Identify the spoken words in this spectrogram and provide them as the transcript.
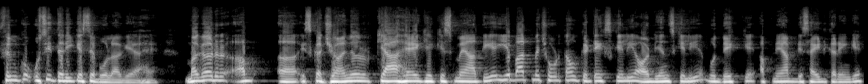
फ़िल्म को उसी तरीके से बोला गया है। मगर अब इसका जॉनर क्या है कि किसमें आती है, ये बात मैं छोड़ता हूँ क्रिटिक्स के लिए ऑडियंस के लिए, वो देख के अपने आप डिसाइड करेंगे।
